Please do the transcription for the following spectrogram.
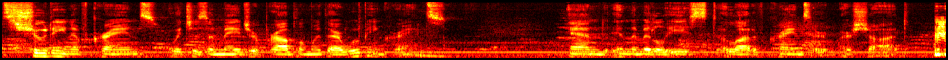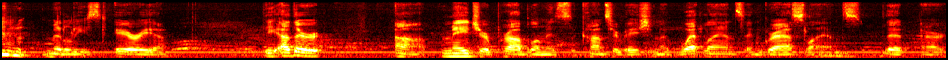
shooting of cranes, which is a major problem with our whooping cranes. And in the Middle East, a lot of cranes are, are shot, Middle East area. The other uh, major problem is the conservation of wetlands and grasslands that are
